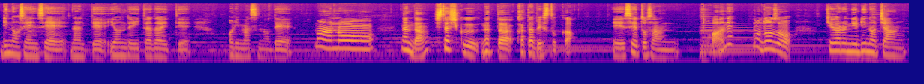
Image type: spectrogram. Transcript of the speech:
りの先生なんて呼んでいただいておりますので、まああのーなんだ、親しくなった方ですとか、えー生徒さんとかはね、もうどうぞ気軽にりのちゃん、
